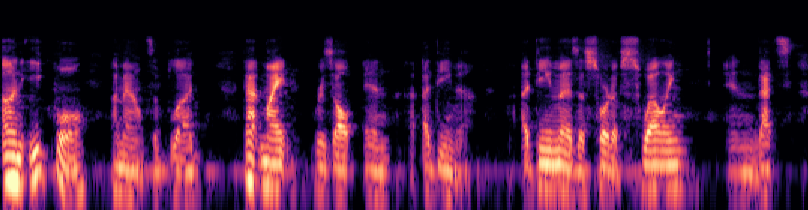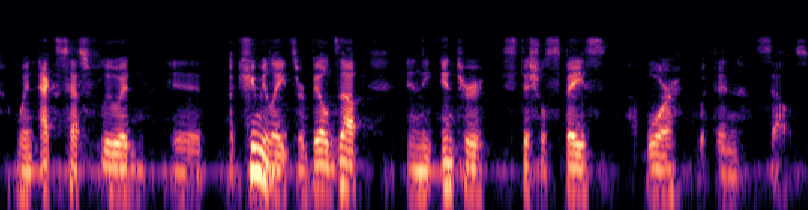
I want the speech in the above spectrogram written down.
unequal amounts of blood, that might result in edema. Edema is a sort of swelling, and that's when excess fluid uh, accumulates or builds up in the interstitial space or within cells.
